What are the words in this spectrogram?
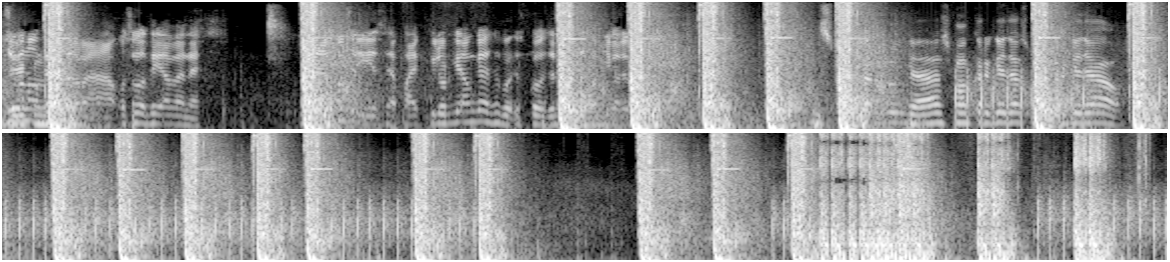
उसी को नॉक उसको दिया मैंने इसको चाहिए से पाइप की लूट के आऊँगा इसको जल्दी बंदी वाले को स्मोक कर दूँ क्या स्मोक करके जा स्मोक करके जाओ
